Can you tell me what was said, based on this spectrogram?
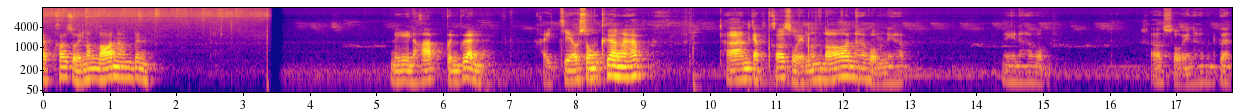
กับข้าวสวยร้อนๆนะเพื่อนนี่นะครับเพื่อนๆ ไข่เจียวทรงเครื่องนะครับ ทานกับข้าวสวยร้อนๆนะครับผมนี่ครับ นี่นะครับผม ข้าวสวยนะครับเพื่อน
